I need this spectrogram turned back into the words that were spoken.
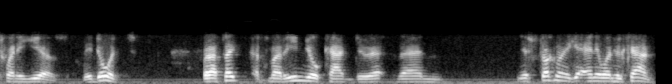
20 years. They don't. But I think if Mourinho can't do it, then you're struggling to get anyone who can.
